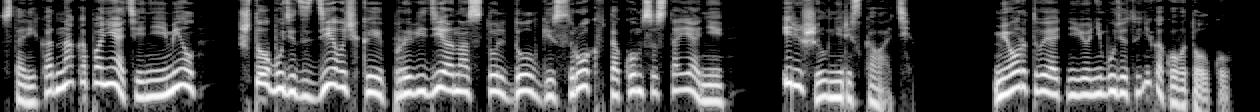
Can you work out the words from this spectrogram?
Старик, однако, понятия не имел, что будет с девочкой, проведи она столь долгий срок в таком состоянии, и решил не рисковать. Мертвой от нее не будет никакого толку.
